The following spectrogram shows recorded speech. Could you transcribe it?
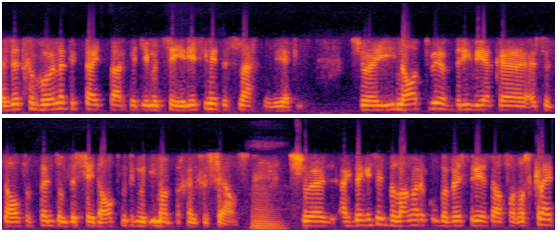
is dit gewoonlik 'n tydperk wat jy moet sê hierdie is nie net 'n slegte week nie. So hier na 2 of 3 weke is dit al 'n punt om te sê dalk moet ek met iemand begin gesels. Hmm. So ek dink dit is belangrik om bewus te wees daarvan. Ons kry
